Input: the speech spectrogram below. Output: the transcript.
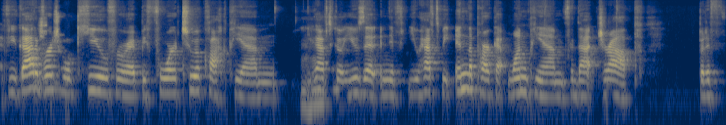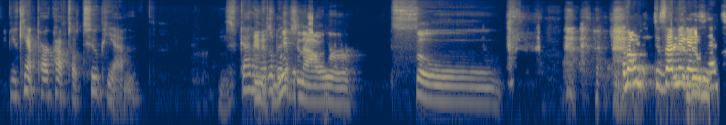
If you got a virtual queue for it before 2 o'clock p.m., you Mhm. have to go use it and if you have to be in the park at 1 p.m for that drop but if you can't park off till 2 p.m it's got a and it's little bit witching of a, hour. So does that make any sense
